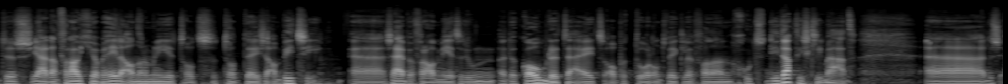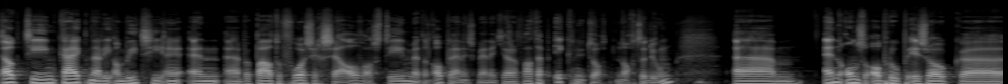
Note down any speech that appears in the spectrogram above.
dus ja, dan verhoud je op een hele andere manier tot, tot deze ambitie. zij hebben vooral meer te doen de komende tijd op het doorontwikkelen van een goed didactisch klimaat. Uh, dus elk team kijkt naar die ambitie en, en uh, bepaalt ook voor zichzelf als team met een opleidingsmanager, wat heb ik nu toch nog te doen? Um, en onze oproep is ook uh,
